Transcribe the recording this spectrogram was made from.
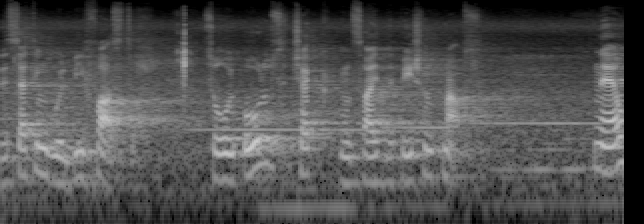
the setting will be faster. So we always check inside the patient mouth. Now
